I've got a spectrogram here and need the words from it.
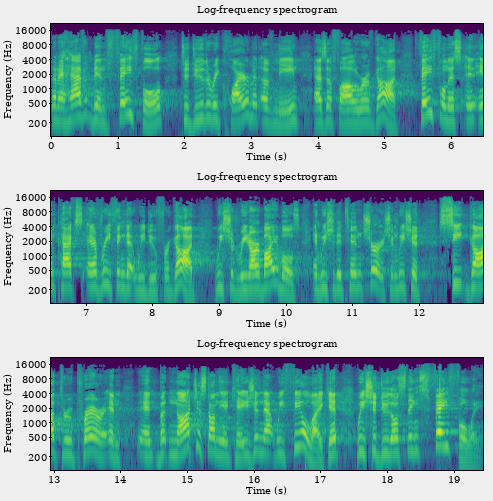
then I haven't been faithful to do the requirement of me as a follower of God. Faithfulness impacts everything that we do for God. We should read our Bibles and we should attend church and we should seek God through prayer and, and but not just on the occasion that we feel like it. We should do those things faithfully.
